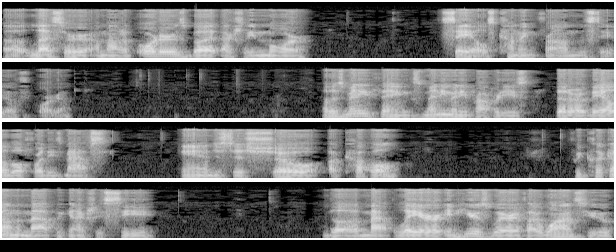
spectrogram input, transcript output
a lesser amount of orders, but actually more sales coming from the state of Oregon. Now there's many things, many, many properties that are available for these maps. And just to show a couple, if we click on the map, we can actually see the map layer. And here's where if I want to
